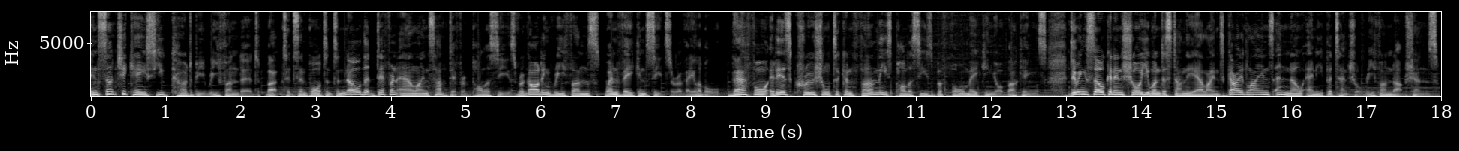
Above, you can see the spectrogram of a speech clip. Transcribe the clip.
In such a case, you could be refunded, but it's important to know that different airlines have different policies regarding refunds when vacant seats are available. Therefore, it is crucial to confirm these policies before making your bookings. Doing so can ensure you understand the airline's guidelines and know any potential refund options.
